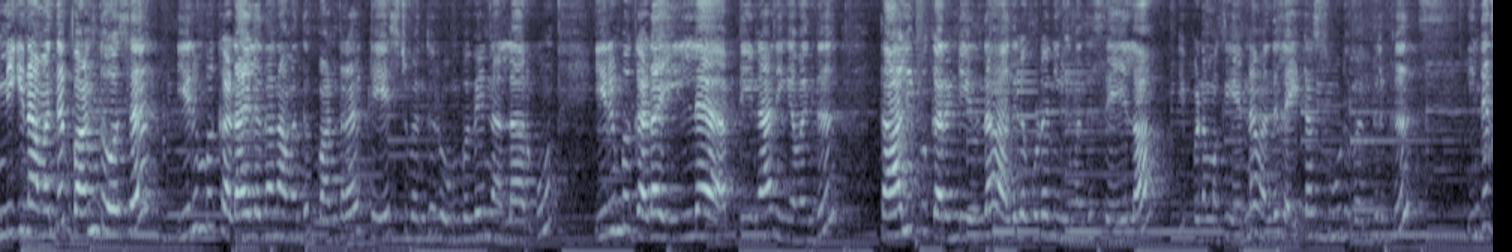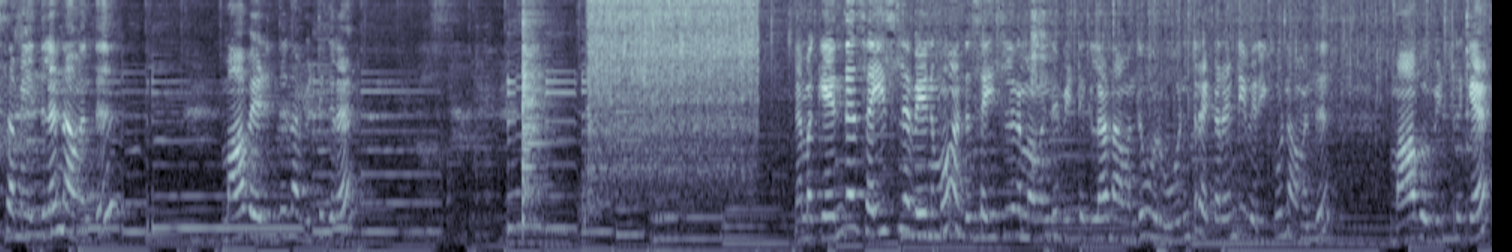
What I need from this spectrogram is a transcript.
இன்னைக்கு நான் வந்து பன் தோசை இரும்பு கடாயில தான் நான் வந்து பண்றேன். டேஸ்ட் வந்து ரொம்பவே நல்லா இருக்கும். இரும்பு கடாய் இல்லை அப்படின்னா நீங்க வந்து தாளிப்பு கரண்டி இருந்தால் அதில் கூட நீங்கள் வந்து செய்யலாம். இப்போ நமக்கு எண்ணெய் வந்து லைட்டாக சூடு வந்திருக்கு. இந்த சமயத்தில் நான் வந்து மாவை எடுத்து நான் விட்டுக்கிறேன். நமக்கு எந்த சைஸில் வேணுமோ அந்த சைஸில் நம்ம வந்து விட்டுக்கலாம். நான் வந்து ஒரு ஒன்றரை கரண்டி வரைக்கும் நான் வந்து மாவு விட்டுருக்கேன்.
